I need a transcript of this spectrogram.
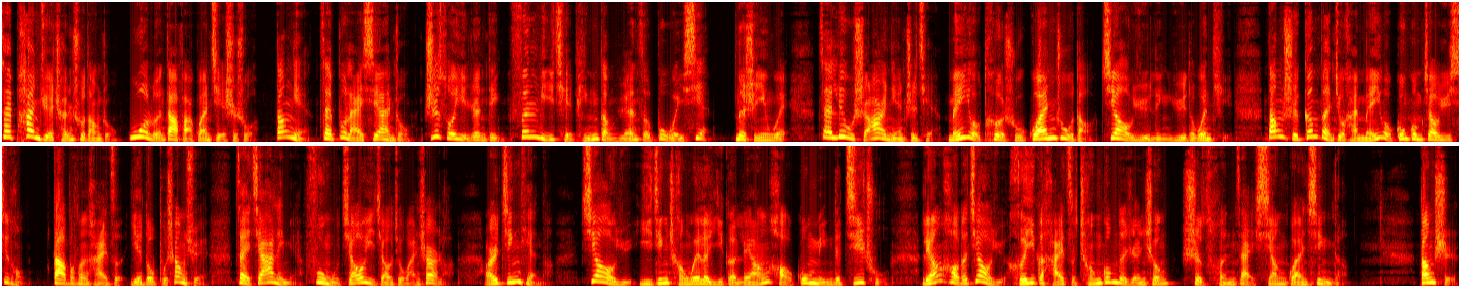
在判决陈述当中，沃伦大法官解释说，当年在布莱西案中之所以认定分离且平等原则不违宪，那是因为在六十二年之前没有特殊关注到教育领域的问题，当时根本就还没有公共教育系统，大部分孩子也都不上学，在家里面父母教一教就完事儿了。而今天呢，教育已经成为了一个良好公民的基础，良好的教育和一个孩子成功的人生是存在相关性的。当时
